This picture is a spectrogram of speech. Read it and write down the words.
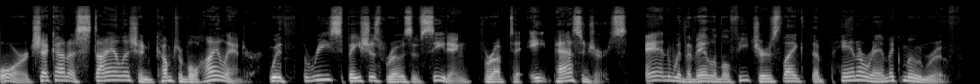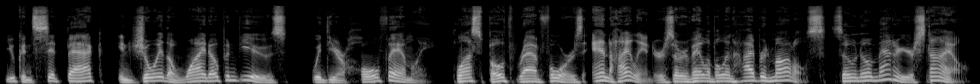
Or check out a stylish and comfortable Highlander with three spacious rows of seating for up to eight passengers. And with available features like the panoramic moonroof, you can sit back, enjoy the wide open views with your whole family. Plus, both RAV4s and Highlanders are available in hybrid models, so no matter your style,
